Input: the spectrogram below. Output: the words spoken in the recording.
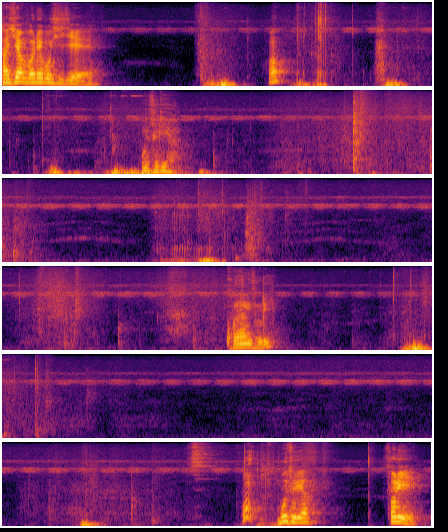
다시 한번 해보시지. 어? 뭔 소리야? 고양이 소리? 어? 뭔 소리야? 소리.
